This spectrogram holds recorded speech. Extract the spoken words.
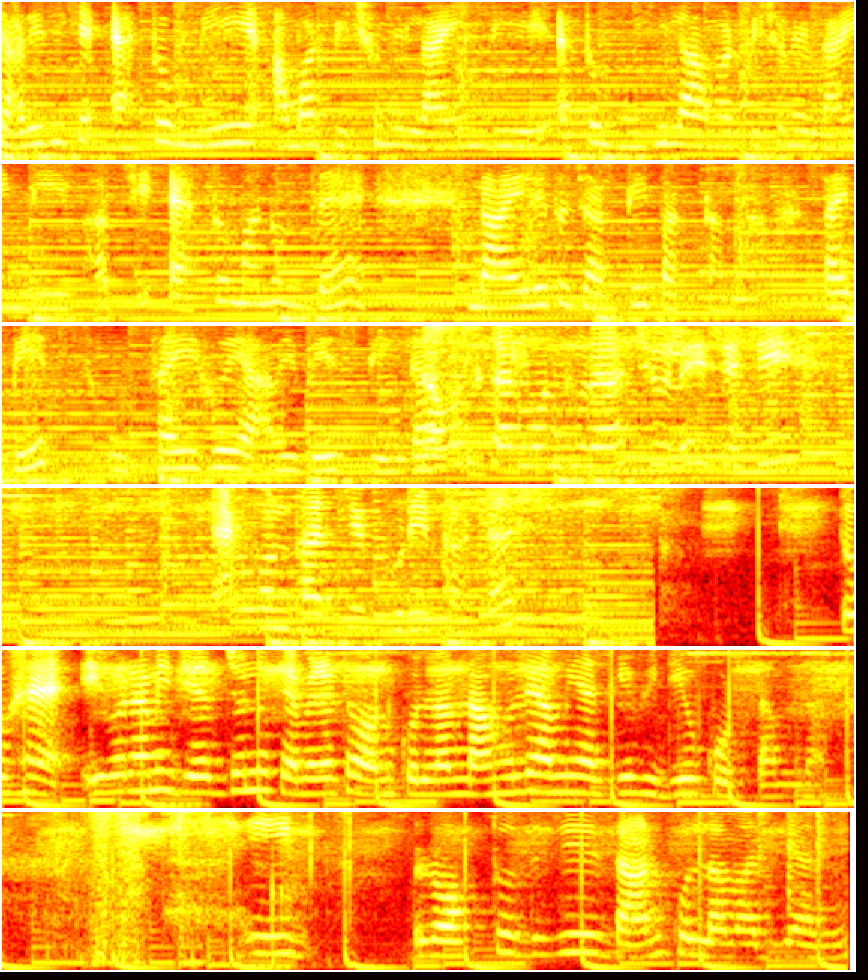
চারিদিকে এত মেয়ে আমার পিছনে লাইন দিয়ে, এত মহিলা আমার পিছনে লাইন দিয়ে, ভাবছি এত মানুষ দেয়, না এলে তো জানতেই পারতাম না। তাই বেশ উৎসাহী হয়ে আমি বেশ বিন্দাস নমস্কার বন্ধুরা, চলে এসেছি। এখন ভাজছে ঘুড়ির কাঁটা। তো হ্যাঁ এবার আমি যার জন্য ক্যামেরাটা অন করলাম, না হলে আমি আজকে ভিডিও করতাম না। এই রক্ত যে দান করলাম আজকে আমি,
